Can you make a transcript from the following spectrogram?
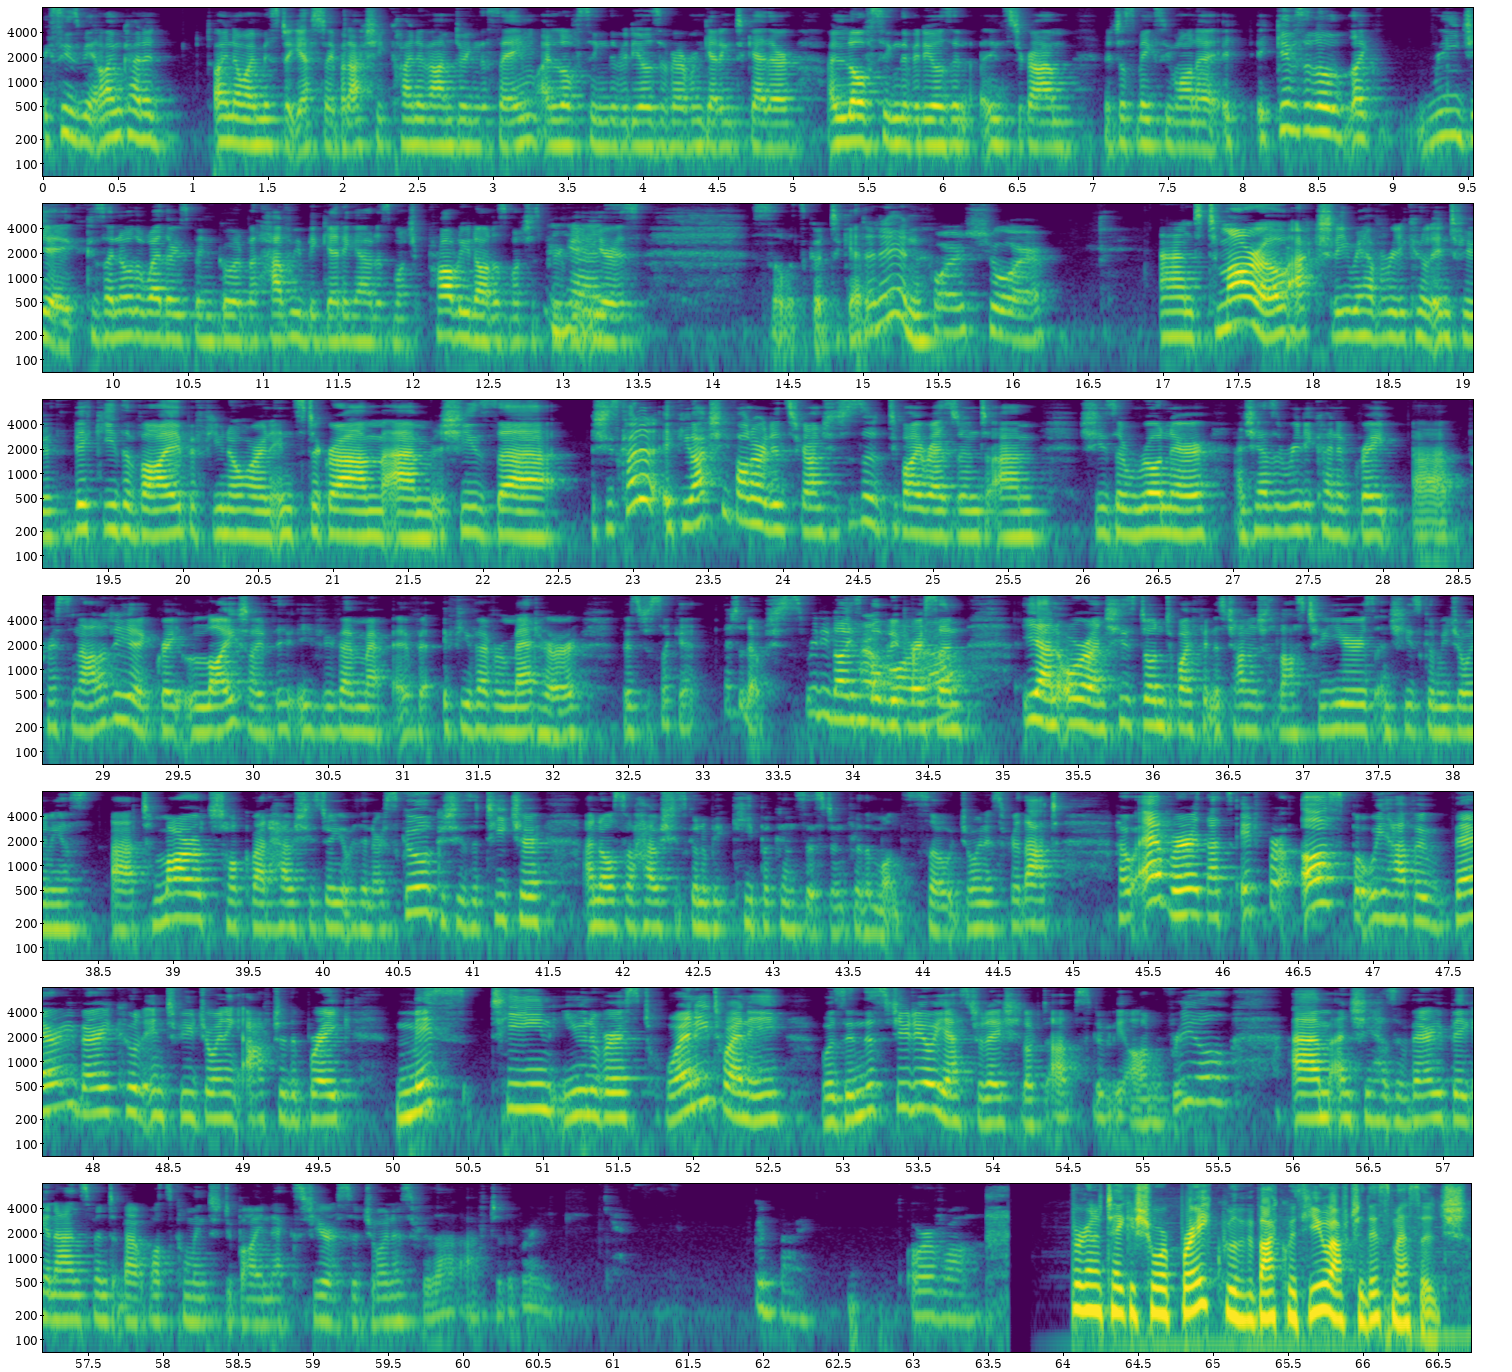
excuse me i'm kind of I know I missed it yesterday, but actually kind of am doing the same. I love seeing the videos of everyone getting together. I love seeing the videos on Instagram. It just makes me want to. It, it gives a little like rejig because I know the weather's been good, but have we been getting out as much? Probably not as much as previous Yes. years. So it's good to get it in. For sure. And tomorrow, actually, we have a really cool interview with Vicky the Vibe. If you know her on Instagram, um, she's uh, she's kind of if you actually follow her on Instagram, she's just a Dubai resident. Um, she's a runner and she has a really kind of great uh, personality, a great light. I, if you've ever met, if, if you've ever met her, there's just like a I don't know, she's a really nice, Her lovely aura. person. Yeah, and Aura, and she's done Dubai Fitness Challenge for the last two years, and she's going to be joining us uh, tomorrow to talk about how she's doing it within her school because she's a teacher, and also how she's going to be keep it consistent for the month. So join us for that. However, that's it for us, but we have a very, very cool interview joining after the break. Miss Teen Universe 2020 was in the studio yesterday. She looked absolutely unreal. Um, and she has a very big announcement about what's coming to Dubai next year. So join us for that after the break. Yes. Goodbye. Au revoir. We're going to take a short break. We'll be back with you after this message.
